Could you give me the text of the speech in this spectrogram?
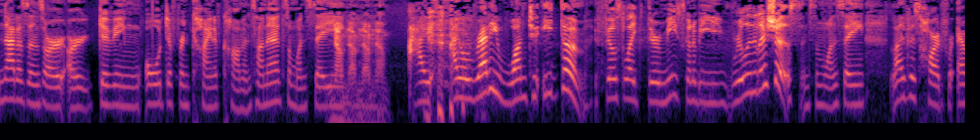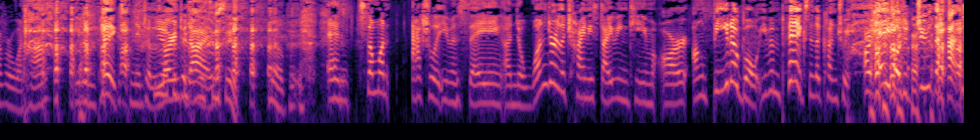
netizens are, are giving all different kind of comments on it. Someone saying, Num num num num. I I already want to eat them. It feels like their meat's gonna be really delicious. And someone saying, life is hard for everyone, huh? Even pigs need to learn to because dive. this is it. No, And someone actually even saying, uh, no wonder the Chinese diving team are unbeatable. Even pigs in the country are able to do that.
